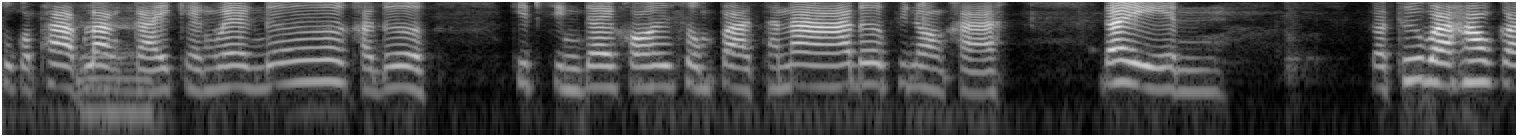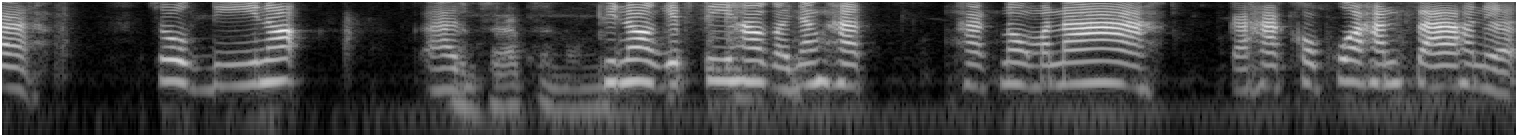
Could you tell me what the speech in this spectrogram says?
สุขภาพร่างกายแข็งแรงเด้อค่ะเด้อคิดสิ่งใดขอให้สมปรารถนาเด้อพี่น้องค่ะ ได้เอ็นก็ถือว่าเฮาก็โชคดีเนาะอ่า เพิ่นทราบสนุนพี่น้องเอฟซีเฮาก็ยังหักหักน้องมานาก็หักครอบครัวหันซาเฮาเนี่ย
